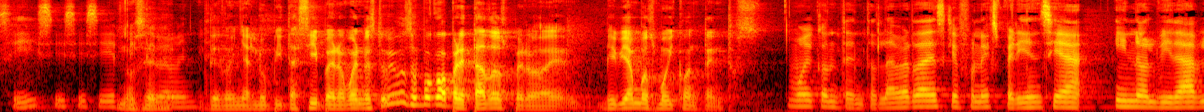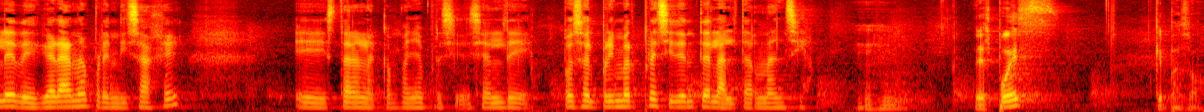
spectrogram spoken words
Sí, sí, sí, sí, No sé, de, Doña Lupita, sí, pero bueno, estuvimos un poco apretados, pero eh, vivíamos muy contentos. Muy contentos. La verdad es que fue una experiencia inolvidable, de gran aprendizaje, eh, estar en la campaña presidencial de, pues, el primer presidente de la alternancia. Después, ¿qué pasó?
